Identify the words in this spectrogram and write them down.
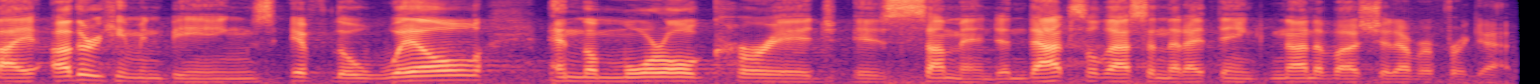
by other human beings if the will and the moral courage is summoned. And that's a lesson that I think none of us should ever forget.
